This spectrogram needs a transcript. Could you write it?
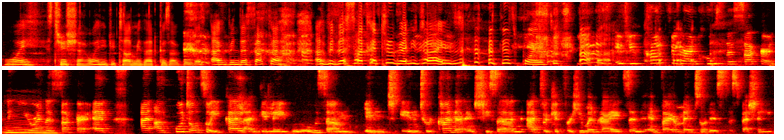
Why, Trisha, why did you tell me that? Because I've been the, I've been the sucker. I've been the sucker too many times at this point. yes, if you can't figure out who's the sucker, then mm. you're the sucker. And I, will quote also Ikal Angelei, who's um, in in Turkana, and she's an advocate for human rights and environmentalists, especially.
